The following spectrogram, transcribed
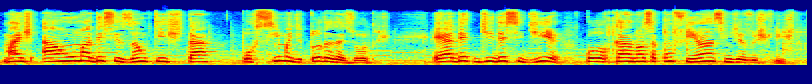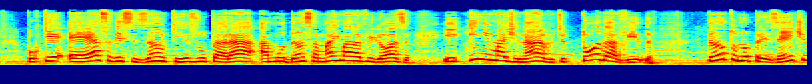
Mas há uma decisão que está por cima de todas as outras. É a de, de decidir colocar nossa confiança em Jesus Cristo. Porque é essa decisão que resultará a mudança mais maravilhosa e inimaginável de toda a vida, tanto no presente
